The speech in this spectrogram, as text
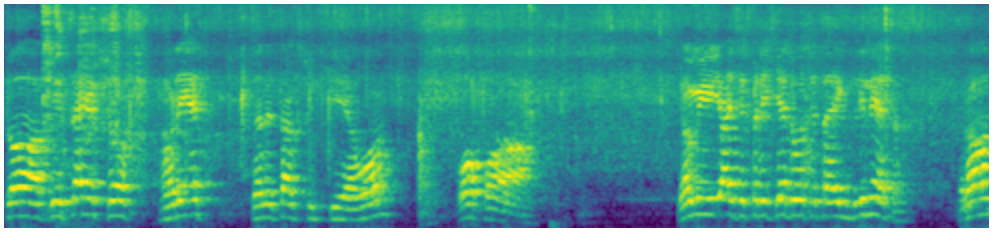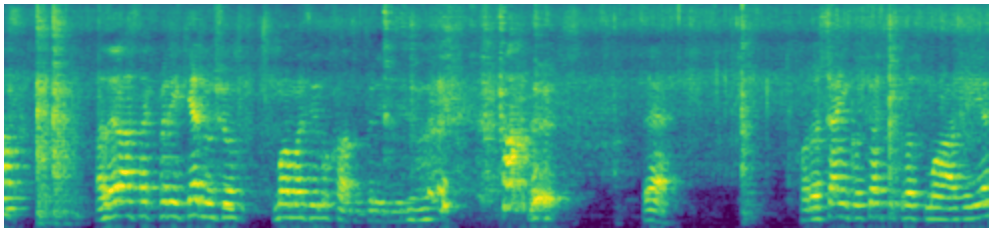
Так, і це якщо горить, це не так суттєво. Опа! Я вмію яйця перекидувати так як блінета. Раз. Але раз так перекинув, що мама цілу хату перебігла. Е. Хорошенько щось тут розмажує.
